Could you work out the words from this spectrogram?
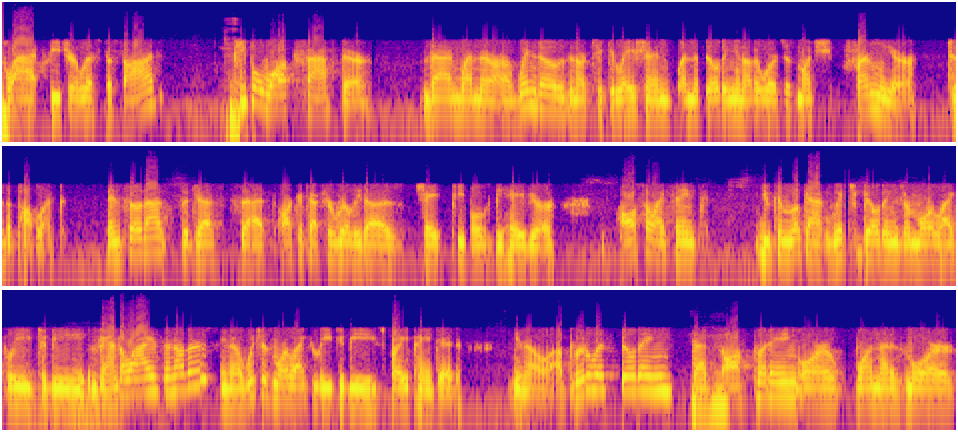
flat, featureless facade, okay. people walk faster than when there are windows and articulation, when the building, in other words, is much friendlier to the public. And so that suggests that architecture really does shape people's behavior. Also, I think you can look at which buildings are more likely to be vandalized than others, you know, which is more likely to be spray painted. You know, a brutalist building that's mm-hmm. off putting or one that is more,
